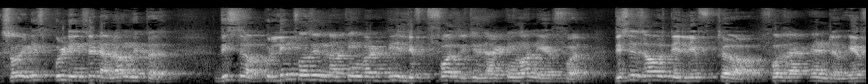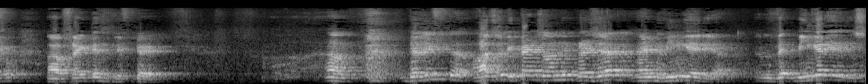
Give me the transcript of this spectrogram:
So it is pulled inside along with us. This uh, pulling force is nothing but the lift force which is acting on airfoil. This is how the lift uh, force and air uh, flight is lifted. Um, the lift also depends on the pressure and wing area. The wing area is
